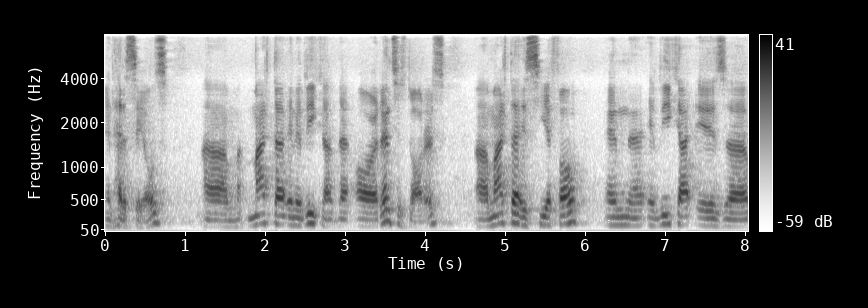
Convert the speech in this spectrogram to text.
and head of sales. Um, Marta and Enrica, that are Renzo's daughters. Uh, Marta is CFO and uh, Enrica is uh,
